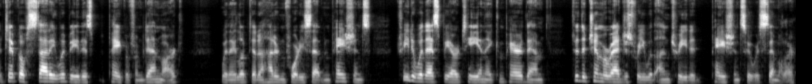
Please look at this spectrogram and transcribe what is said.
A typical study would be this paper from Denmark, where they looked at 147 patients treated with SBRT and they compared them through the tumor registry with untreated patients who were similar.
